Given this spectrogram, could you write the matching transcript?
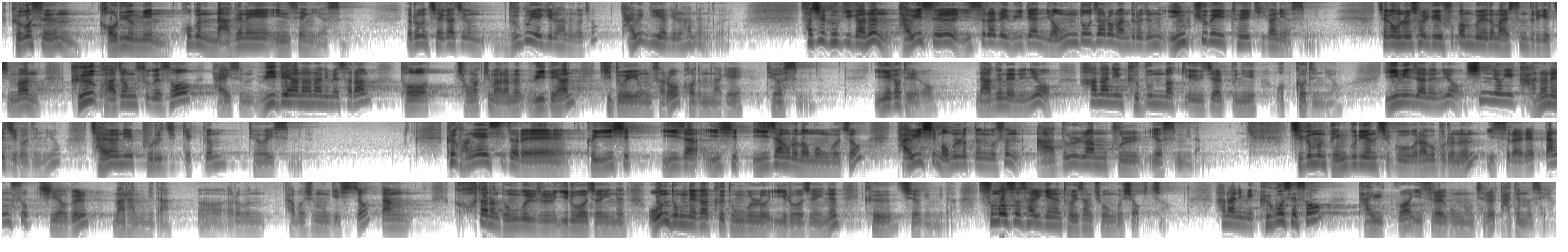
그것은 거류민 혹은 나그네의 인생이었어요. 여러분 제가 지금 누구 얘기를 하는 거죠? 다윗 이야기를 하는 거예요. 사실 그 기간은 다윗을 이스라엘의 위대한 영도자로 만들어주는 인큐베이터의 기간이었습니다. 제가 오늘 설교의 후반부에도 말씀드리겠지만 그 과정 속에서 다윗은 위대한 하나님의 사람, 더 정확히 말하면 위대한 기도의 용사로 거듭나게 되었습니다. 이해가 돼요. 나그네는요, 하나님 그분밖에 의지할 분이 없거든요. 이민자는요, 심령이 가난해지거든요. 자연이 부르짖게끔 되어 있습니다. 그 광야의 시절에 그 22장, 22장으로 넘어온 거죠. 다윗이 머물렀던 곳은 아둘람 굴이었습니다. 지금은 벵구리온 지구라고 부르는 이스라엘의 땅속 지역을 말합니다. 어, 여러분 가보신 분 계시죠? 땅 커다란 동굴들로 이루어져 있는 온 동네가 그 동굴로 이루어져 있는 그 지역입니다. 숨어서 살기에는 더 이상 좋은 곳이 없죠. 하나님이 그곳에서 다윗과 이스라엘 공동체를 다듬으세요.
